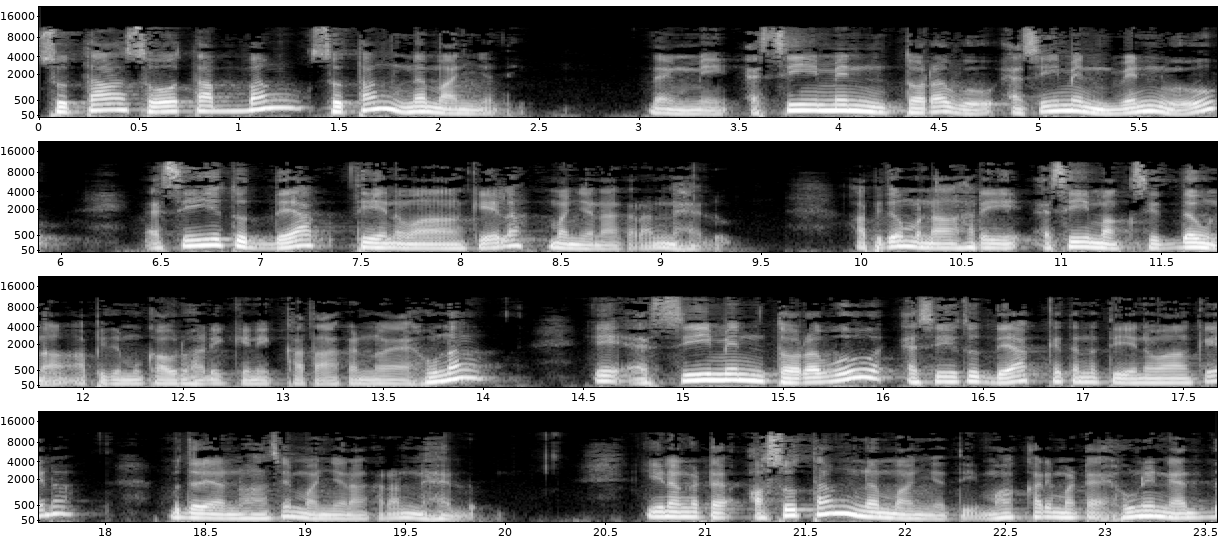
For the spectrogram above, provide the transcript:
සුතා සෝතබ්බං සුතං න මඤ්ඤති. දැන් මේ ඇසීමෙන් තොර වූ ඇසීමෙන් වෙන් වූ ඇසිය යුතු දෙයක් තියෙනවා කියලා මඤ්ඤණා කරන්න හැලු. අපි දුම මොනාහරි ඇසීමක් සිද්ධ වුණා. අපි දුමු කවුරු හරි කෙනෙක් කතා කරනවා ඇහුණා. ඒ ඇසීමෙන් තොර වූ ඇසිය යුතු දෙයක් එතන තියෙනවා කියලා බුදුරජාන් වහන්සේ මඤ්ඤණා කරන්න හැලු. ඊළඟට අසුතං න මඤ්ඤති. මොකක් හරි මට ඇහුනේ නැද්ද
